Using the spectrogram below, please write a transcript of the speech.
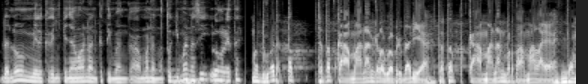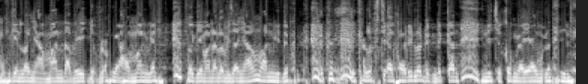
Dan lu memilih kenyamanan ketimbang keamanan atau gimana sih lu ngeliatnya? Menurut gua tetap tetap keamanan kalau gua pribadi ya. Tetap keamanan pertama lah ya. Gak mungkin lo nyaman tapi hidup lo gak aman kan. Bagaimana lo bisa nyaman gitu. Okay. kalau setiap hari lo deg-degan ini cukup gak ya bulan ini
